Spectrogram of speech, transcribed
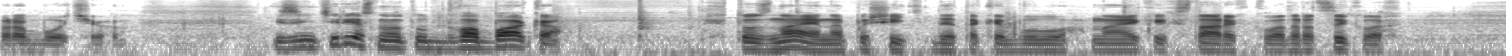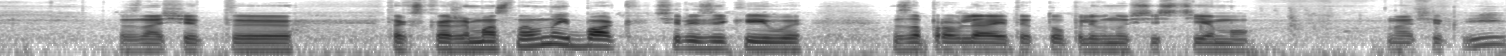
робочого. Із інтересного тут два бака. Хто знає, напишіть, де таке було, на яких старих квадроциклах. Значить, е, так скажемо, основний бак, через який ви заправляєте топливну систему. Значить, і,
